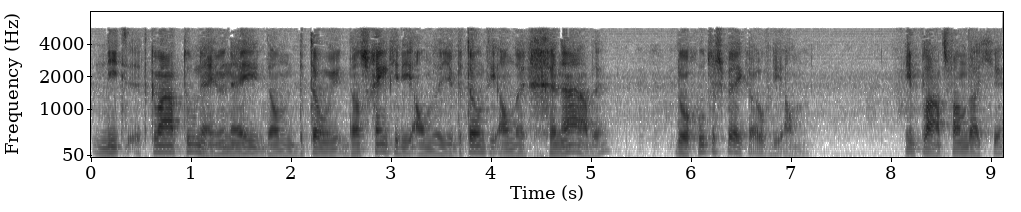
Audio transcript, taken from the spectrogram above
niet het kwaad toenemen, nee, dan, betoon je, dan schenk je die ander, je betoont die ander genade door goed te spreken over die ander. In plaats van dat je.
